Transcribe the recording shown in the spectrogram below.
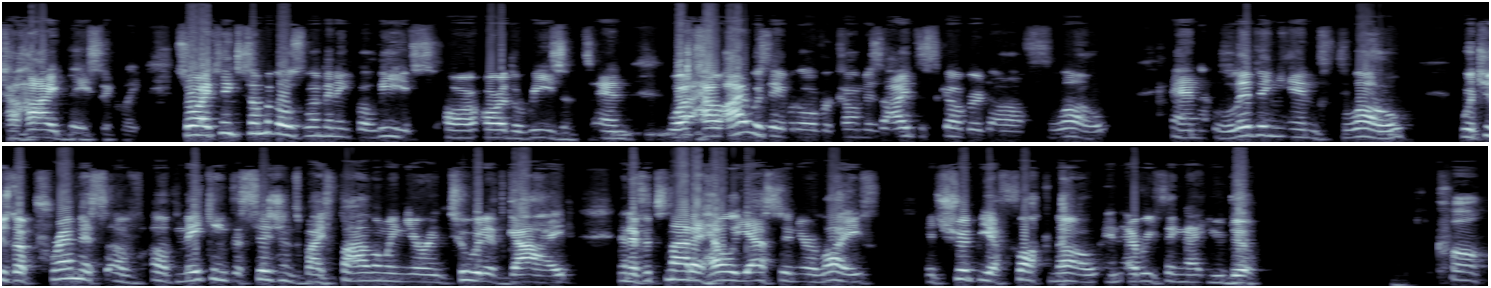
to hide basically. So I think some of those limiting beliefs are are the reasons. And what how I was able to overcome is I discovered uh, flow and living in flow, which is a premise of of making decisions by following your intuitive guide. And if it's not a hell yes in your life, it should be a fuck no in everything that you do. Cool.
